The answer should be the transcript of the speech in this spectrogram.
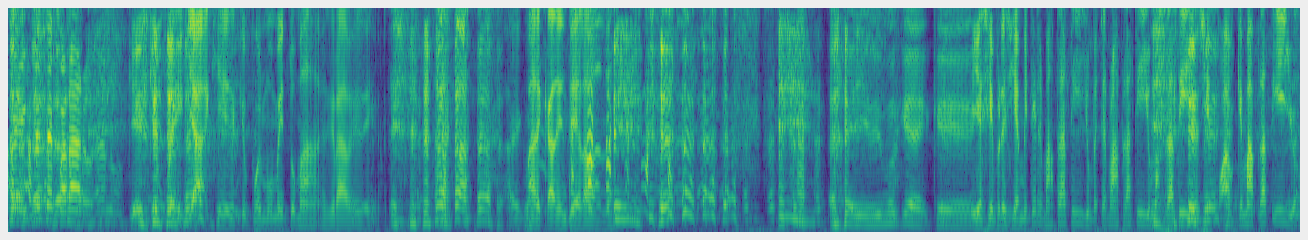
Ahí se separaron. ah, no. Que, que fue ya, que, que fue el momento más grave de, más decadente de la banda. y vimos que, que Ella siempre decía, métele más platillo, métele más platillo, más platillo. Y decía, "Guau, ¿qué más platillo?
